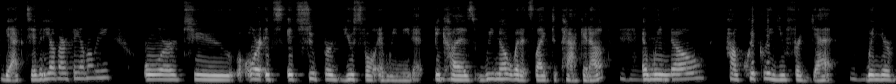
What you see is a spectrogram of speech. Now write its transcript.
the activity of our family or to or it's it's super useful and we need it mm-hmm. because we know what it's like to pack it up mm-hmm. and we know how quickly you forget mm-hmm. when you're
